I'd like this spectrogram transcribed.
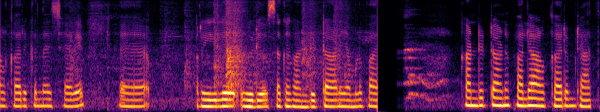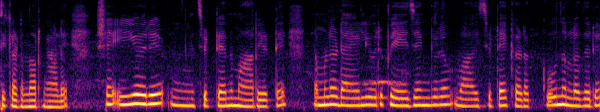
ആൾക്കാർക്ക് എന്ന് വെച്ചാൽ റീൽ വീഡിയോസൊക്കെ കണ്ടിട്ടാണ് നമ്മൾ കണ്ടിട്ടാണ് പല ആൾക്കാരും രാത്രി കിടന്നുറങ്ങാറ്. പക്ഷേ ഈ ഒരു ചിട്ടയിൽ നിന്ന് മാറിയിട്ട് നമ്മൾ ഡെയിലി ഒരു പേജെങ്കിലും വായിച്ചിട്ടേ കിടക്കൂ എന്നുള്ളതൊരു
